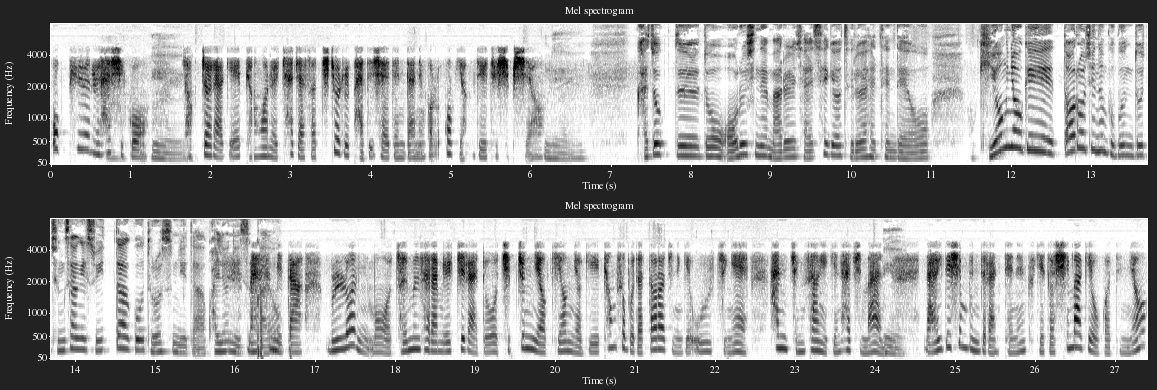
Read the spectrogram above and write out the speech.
꼭 표현을 하시고 네. 적절하게 병원을 찾아서 치료를 받으셔야 된다는 걸 꼭 염두에 두십시오. 네. 가족들도 어르신의 말을 잘 새겨 들어야 할 텐데요. 어, 기억력이 떨어지는 부분도 증상일 수 있다고 들었습니다. 관련이 있을까요? 맞습니다. 물론 뭐 젊은 사람일지라도 집중력, 기억력이 평소보다 떨어지는 게 우울증의 한 증상이긴 하지만 예. 나이 드신 분들한테는 그게 더 심하게 오거든요.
